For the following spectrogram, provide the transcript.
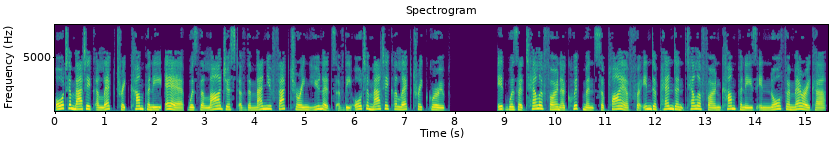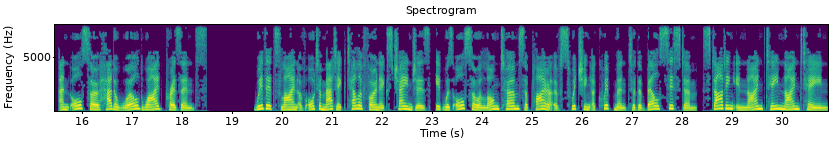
Automatic Electric Company Air was the largest of the manufacturing units of the Automatic Electric Group. It was a telephone equipment supplier for independent telephone companies in North America, and also had a worldwide presence. With its line of automatic telephone exchanges, it was also a long-term supplier of switching equipment to the Bell system, starting in 1919.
